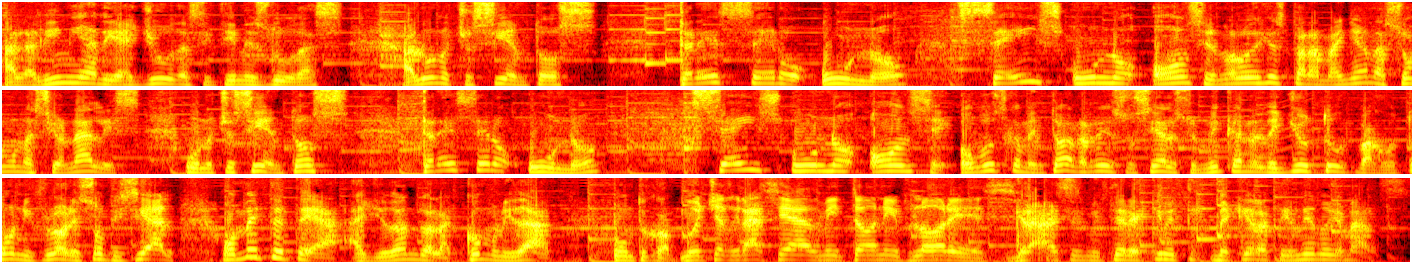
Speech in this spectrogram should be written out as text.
a la línea de ayuda si tienes dudas, al 1-800-301-6111. No lo dejes para mañana, somos nacionales. 1-800-301-6111. O búscame en todas las redes sociales, en mi canal de YouTube bajo Tony Flores Oficial o métete a ayudando a la comunidad.com. Muchas gracias, mi Tony Flores. Gracias, misterio. Aquí me, me quedo atendiendo llamadas.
